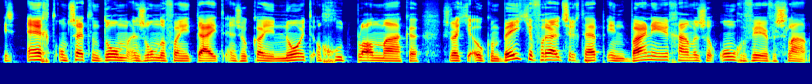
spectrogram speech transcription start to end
is echt ontzettend dom en zonde van je tijd. En zo kan je nooit een goed plan maken, zodat je ook een beetje vooruitzicht hebt in wanneer gaan we ze ongeveer verslaan.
